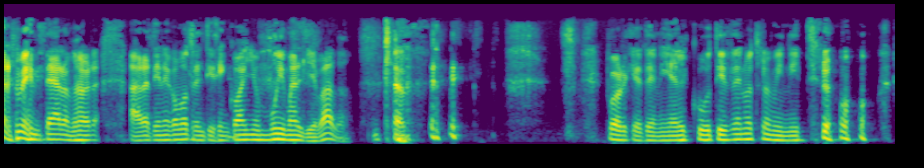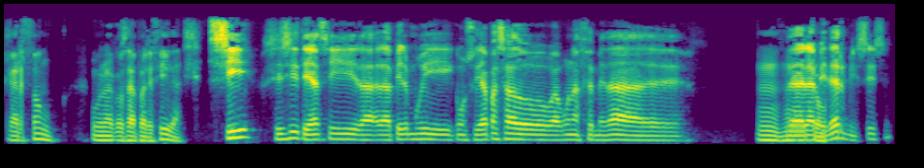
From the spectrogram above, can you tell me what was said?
realmente a lo mejor ahora tiene como 35 años muy mal llevado. Claro. Porque tenía el cutis de nuestro ministro Garzón. Una cosa parecida. Sí, sí, sí, tiene así la, la piel muy... como si hubiera pasado alguna enfermedad eh, Ujú, de la como- epidermis, sí, sí.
